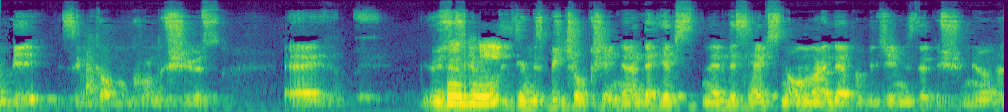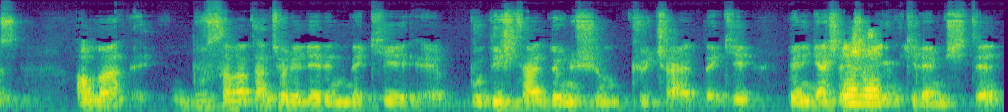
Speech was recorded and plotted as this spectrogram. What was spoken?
bir sivil toplum kuruluşuyuz. Ee, yüz yüze yapabileceğimiz birçok şey nerede hepsi, neredeyse hepsini online'da yapabileceğimizi de düşünüyoruz. Ama bu sanat atölyelerindeki e, bu dijital dönüşüm Q-Child'daki beni gerçekten çok etkilemişti.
